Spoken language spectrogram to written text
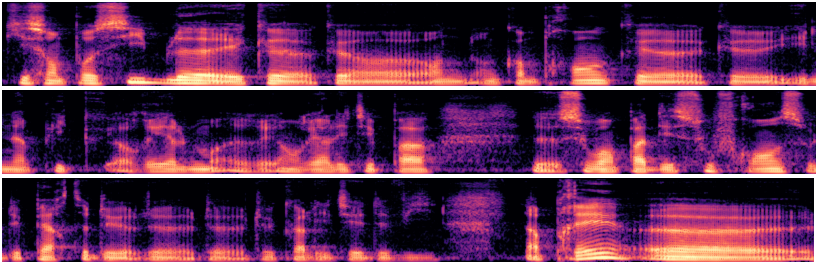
qui sont possibles et que, que on, on, comprend qu'ils que n'impliquent en réalité pas souvent pas des souffrances ou des pertes de, qualité de vie. Après, euh,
